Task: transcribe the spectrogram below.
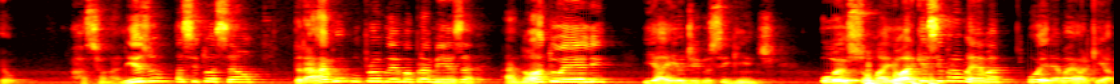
Eu racionalizo a situação, trago o problema para a mesa, anoto ele e aí eu digo o seguinte: ou eu sou maior que esse problema, ou ele é maior que eu.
